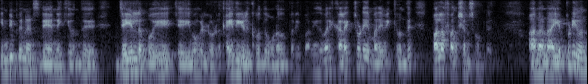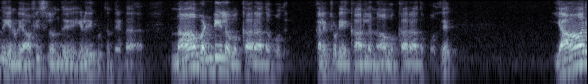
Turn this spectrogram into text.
இண்டிபெண்டன்ஸ் டே அன்னைக்கு வந்து ஜெயிலில் போய் இவங்களில் இவங்களோட உள்ள கைதிகளுக்கு வந்து உணவு பரிமாறும் இது மாதிரி கலெக்டருடைய மனைவிக்கு வந்து பல ஃபங்க்ஷன்ஸ் உண்டு. ஆனால் நான் எப்படி வந்து என்னுடைய ஆஃபீஸில் வந்து எழுதி கொடுத்துருந்தேன்னா நான் வண்டியில் உட்காராத போது கலெக்டருடைய காரில் நான் உட்காராத போது யார்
